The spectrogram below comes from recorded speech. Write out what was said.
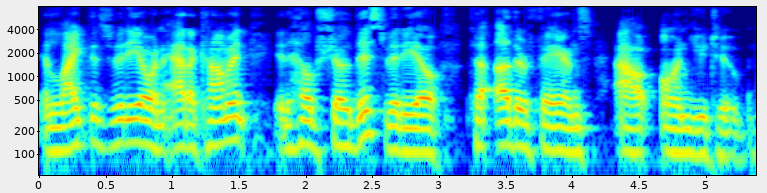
and like this video and add a comment, it helps show this video to other fans out on YouTube.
